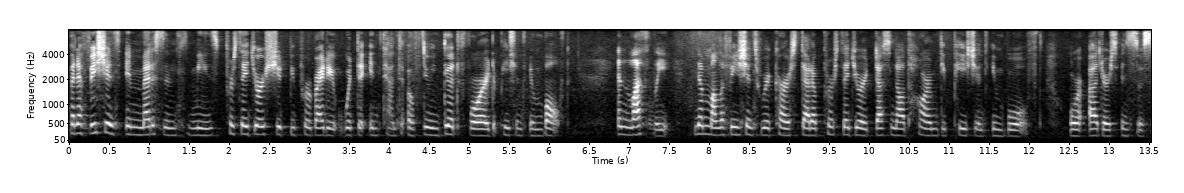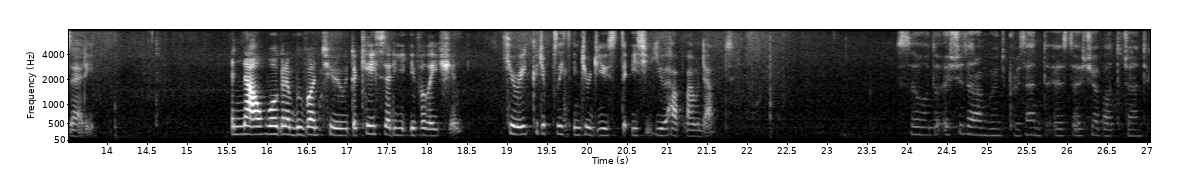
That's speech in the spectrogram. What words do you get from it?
Beneficence in medicine means procedures should be provided with the intent of doing good for the patients involved. And lastly, non-maleficence requires that a procedure does not harm the patient involved or others in society. And now we're going to move on to the case study evaluation. Kiri, could you please introduce the issue you have found out? So the issue that I'm going to present is the issue about the genetic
